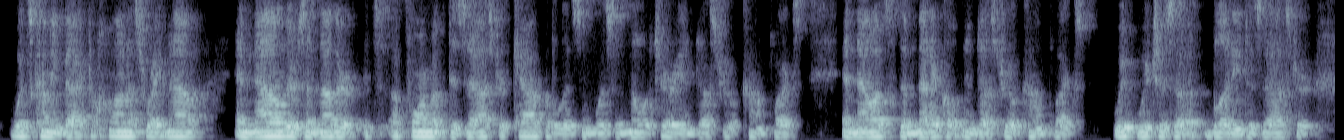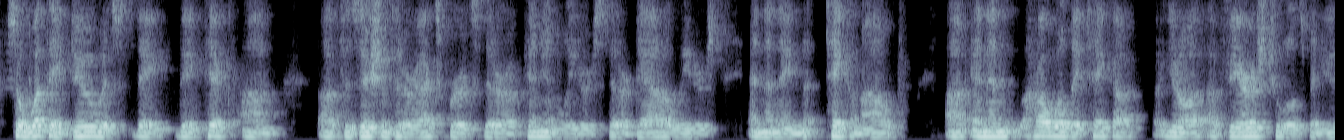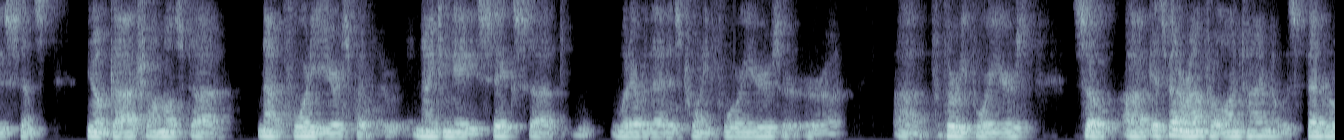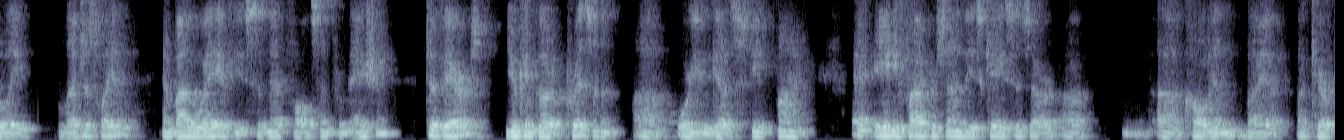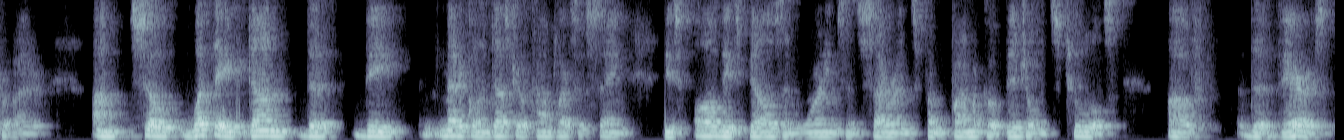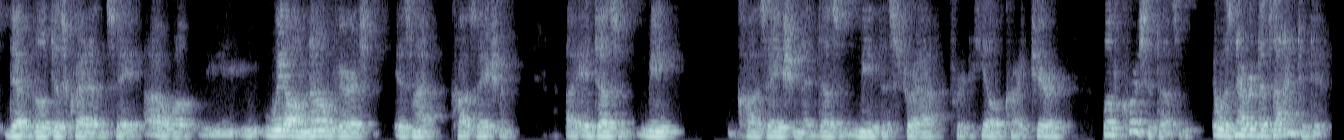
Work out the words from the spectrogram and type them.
what's coming back to haunt us right now and now there's another, it's a form of disaster capitalism was the military industrial complex. And now it's the medical industrial complex, which is a bloody disaster. So what they do is they, they pick on uh, physicians that are experts, that are opinion leaders, that are data leaders, and then they take them out. Uh, and then how will they take a, you know, a, a VAERS tool has been used since, you know, gosh, almost uh, not 40 years, but 1986, uh, whatever that is, 24 years or, or uh, uh, 34 years. So uh, it's been around for a long time. It was federally legislated. And by the way, if you submit false information to VAERS, you can go to prison or you can get a steep fine. 85% of these cases are uh, called in by a, a care provider. Um, so what they've done, the the medical industrial complex is saying these all these bells and warnings and sirens from pharmacovigilance tools of the VAERS that they'll discredit and say, oh well, we all know VAERS is not causation. Uh, it doesn't meet causation. It doesn't meet the Bradford Hill criteria. Well, of course it doesn't. It was never designed to do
